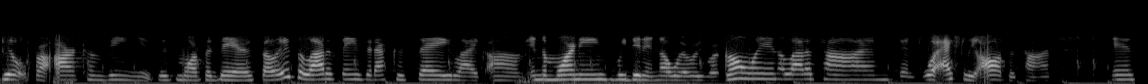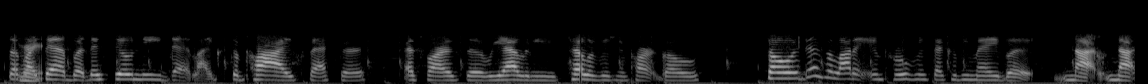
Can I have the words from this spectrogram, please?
built for our convenience; it's more for theirs. So it's a lot of things that I could say. Like um, in the mornings, we didn't know where we were going a lot of times, and well, actually all the time, and stuff right. like that. But they still need that like surprise factor as far as the reality television part goes. So there's a lot of improvements that could be made, but not not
